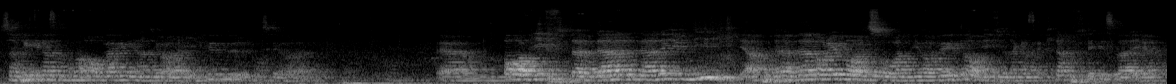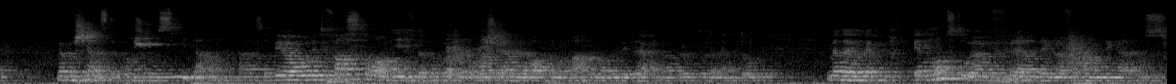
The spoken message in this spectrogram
så Sen finns det ganska många avvägningar att göra i hur man ska göra det. Avgifter, där, där är ju ni viktiga. Där har det ju varit så att vi har höjt avgifterna ganska kraftigt i Sverige, men på tjänstepensionssidan. Alltså, vi har hållit fast avgiften på 17,21 eller 18,5 om vi vill räkna brutto eller netto. Men det har skett enormt stora förändringar och förhandlingar hos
